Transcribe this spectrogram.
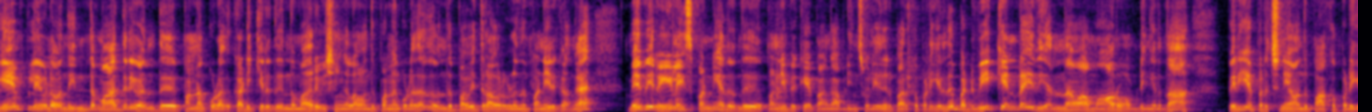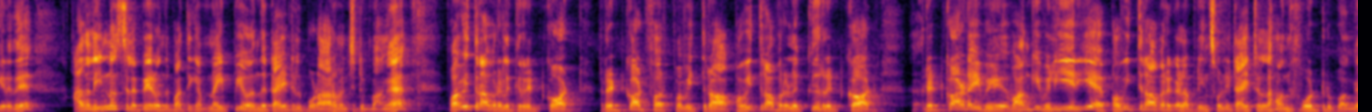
கேம் பிளேவில் வந்து இந்த மாதிரி வந்து பண்ணக்கூடாது. கடிக்கிறது இந்த மாதிரி விஷயங்கள்லாம் வந்து பண்ணக்கூடாது. அது வந்து பவித்ரா அவர்கள் வந்து பண்ணியிருக்காங்க. மேபி ரியலைஸ் பண்ணி அதை வந்து பண்ணி கேட்பாங்க அப்படின்னு சொல்லி எதிர்பார்க்கப்படுகிறது. பட் வீக்கெண்டில் இது என்னவா மாறும் அப்படிங்கிறது தான் பெரிய பிரச்சனையாக வந்து பார்க்கப்படுகிறது. அதில் இன்னும் சில பேர் வந்து பார்த்திங்க அப்படின்னா இப்போயும் வந்து டைட்டில் போட ஆரம்பிச்சிட்டு இருப்பாங்க. பவித்ரா அவர்களுக்கு red card red card for Pavithra. Pavithra அவர்களுக்கு ரெட் கார்டு ரெட் கார்டை வெ வாங்கி வெளியேறிய பவித்ரா அவர்கள் அப்படின்னு சொல்லி டைட்டில்லாம் வந்து போட்டிருப்பாங்க.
